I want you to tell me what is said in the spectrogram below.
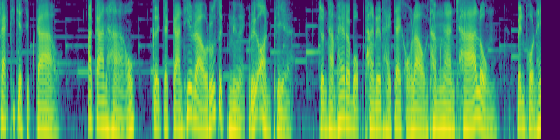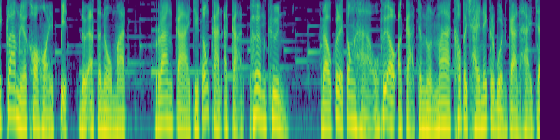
แฟกต์ที่ 79 อาการหาวเกิดจากการที่เรารู้สึกเหนื่อยหรืออ่อนเพลีย จนทำให้ระบบทางเดินหายใจของเราทำงานช้าลง เป็นผลให้กล้ามเนื้อคอหอยปิด โดยอัตโนมัติ ร่างกายจึงต้องการอากาศเพิ่มขึ้น เราก็เลยต้องหาวเพื่อเอาอากาศจำนวนมากเข้าไปใช้ในกระบวนการหายใจ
